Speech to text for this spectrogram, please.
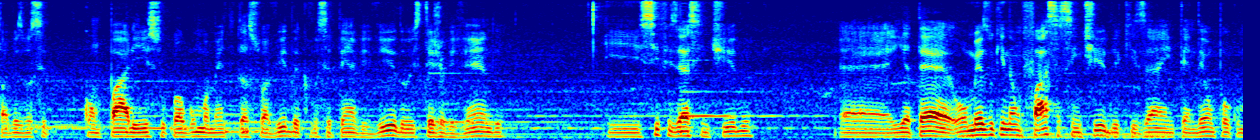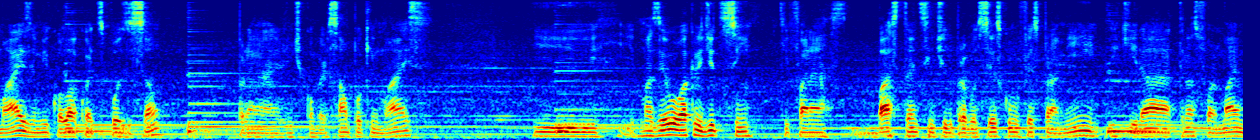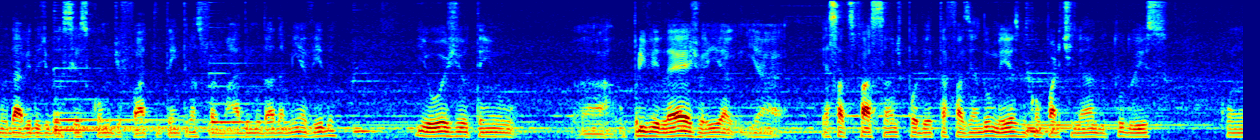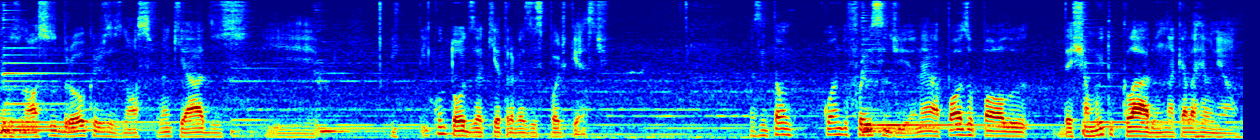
Talvez você compare isso com algum momento da sua vida que você tenha vivido ou esteja vivendo. E se fizer sentido, é, e até, ou mesmo que não faça sentido e quiser entender um pouco mais, eu me coloco à disposição para a gente conversar um pouquinho mais. E, mas eu acredito sim que fará bastante sentido para vocês, como fez para mim, e que irá transformar e mudar a vida de vocês, como de fato tem transformado e mudado a minha vida. E hoje eu tenho uh, o privilégio e a, e, a, e a satisfação de poder estar tá fazendo o mesmo, compartilhando tudo isso com os nossos brokers, os nossos franqueados e, e, e, com todos aqui através desse podcast. Mas então, quando foi esse dia? Né? Após o Paulo deixar muito claro naquela reunião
